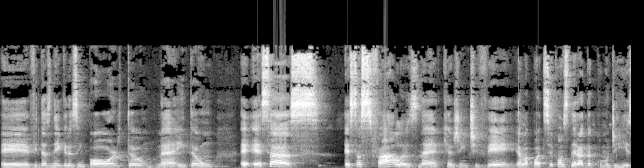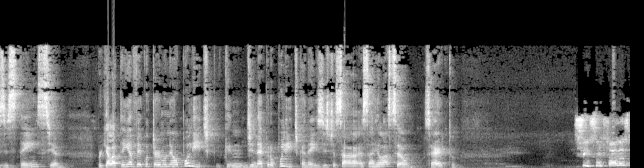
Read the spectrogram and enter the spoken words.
é, vidas negras importam, né? Então, é, essas, essas falas, né, que a gente vê, ela pode ser considerada como de resistência, porque ela tem a ver com o termo neopolítica, de necropolítica, né? Existe essa, essa relação, certo? Sim, são falas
